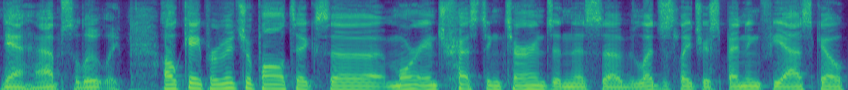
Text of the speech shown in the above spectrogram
Yeah, absolutely. Okay, provincial politics, uh, more interesting turns in this uh, legislature spending fiasco.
